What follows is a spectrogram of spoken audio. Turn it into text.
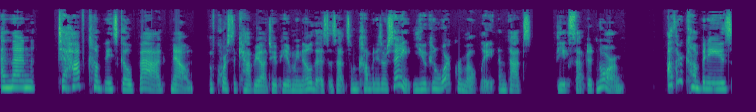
And then to have companies go back now, of course, the caveat, JP, and we know this is that some companies are saying you can work remotely and that's the accepted norm. Other companies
